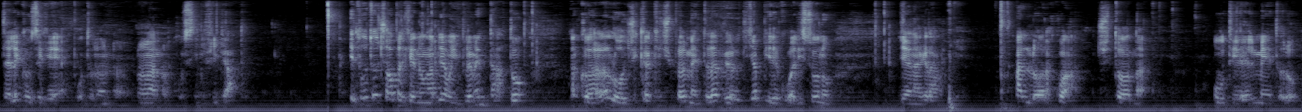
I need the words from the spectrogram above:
delle cose che appunto non, non hanno alcun significato. E tutto ciò perché non abbiamo implementato ancora la logica che ci permette davvero di capire quali sono gli anagrammi. Allora qua ci torna utile il metodo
